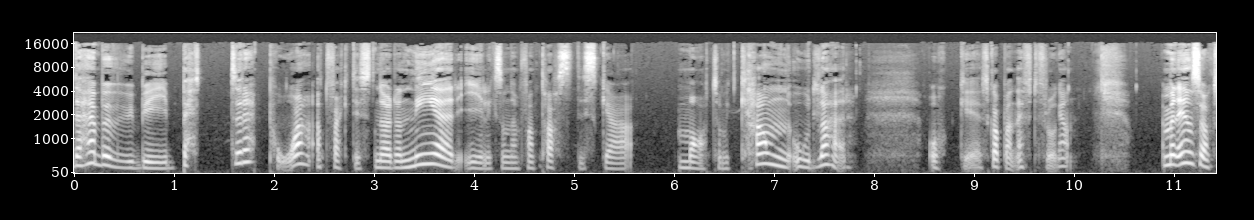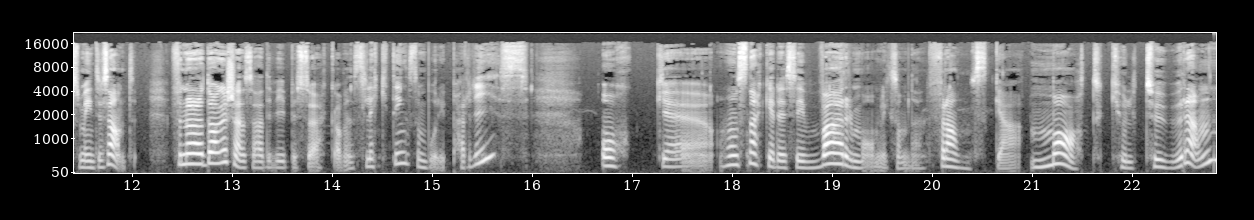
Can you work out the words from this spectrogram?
det här behöver vi bli bättre på att faktiskt nörda ner i liksom den fantastiska mat som vi kan odla här och eh, skapa en efterfrågan. Men en sak som är intressant. För några dagar sedan så hade vi besök av en släkting som bor i Paris. Och eh, hon snackade sig varm om liksom, den franska matkulturen.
